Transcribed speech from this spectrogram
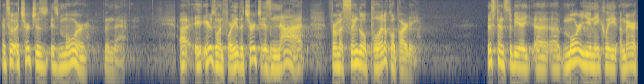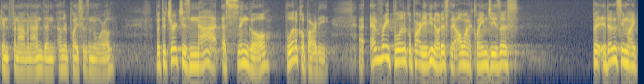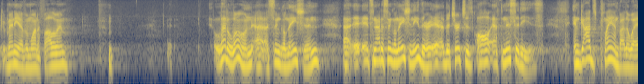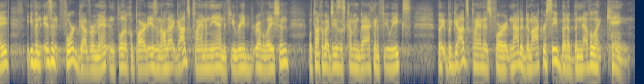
And so a church is, is more than that. Uh, here's one for you the church is not from a single political party. This tends to be a, a, a, more uniquely American phenomenon than other places in the world. But the church is not a single political party. Uh, every political party, have you noticed, they all want to claim Jesus, but it doesn't seem like many of them want to follow him. Let alone a, single nation. Uh, it's not a single nation either. Uh, the church is all ethnicities. And God's plan, by the way, even isn't for government and political parties and all that. God's plan in the end, if you read Revelation, we'll talk about Jesus coming back in a few weeks. But, but God's plan is for not a democracy, but a benevolent king,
